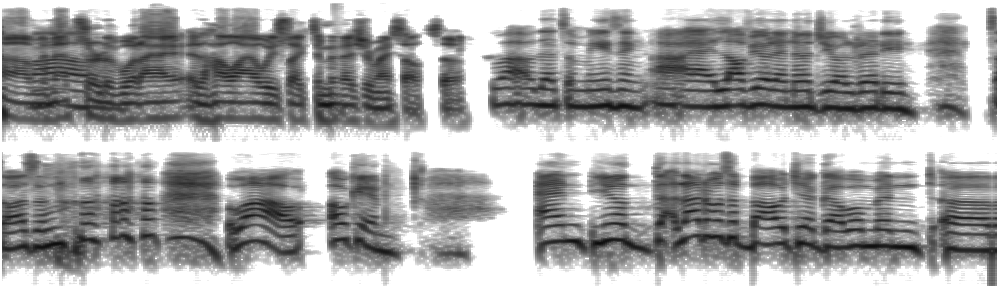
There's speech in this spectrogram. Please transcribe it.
Um, wow. and that's sort of what I, how I always like to measure myself. So, wow, that's amazing. I, I love your energy already. It's awesome. wow. Okay and you know th- that was about your government uh,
